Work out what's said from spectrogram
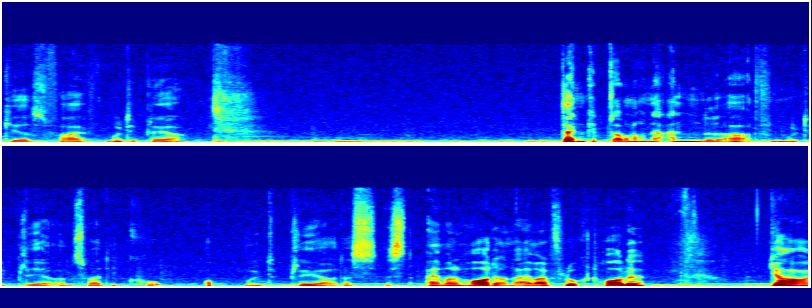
Gears 5 Multiplayer. Dann gibt es aber noch eine andere Art von Multiplayer und zwar die Koop-Multiplayer. Das ist einmal Horde und einmal Flucht Horde. Ja,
